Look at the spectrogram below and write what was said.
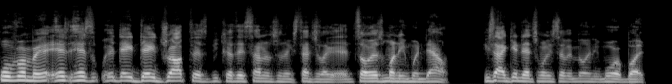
Well, remember his, his they they dropped his because they signed him to an extension, like and so his money went down. He's not getting that twenty seven million anymore. But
